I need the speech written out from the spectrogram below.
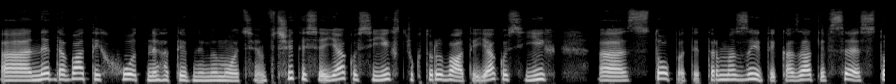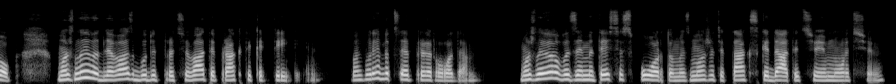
Е, не давати ход негативним емоціям, вчитися якось їх структурувати, якось їх е, стопати, тормозити, казати все, стоп. Можливо, для вас будуть працювати практики тріки. Можливо, це природа. Можливо, ви займетеся спортом і зможете так скидати цю емоцію.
